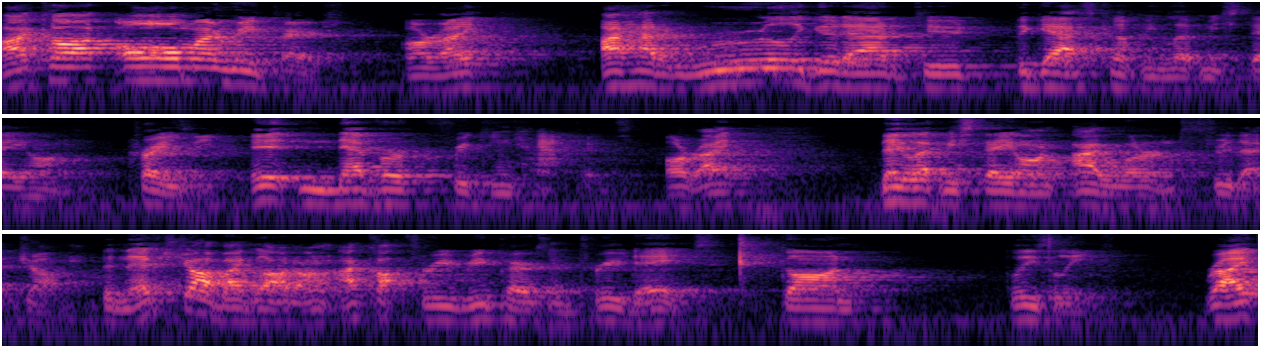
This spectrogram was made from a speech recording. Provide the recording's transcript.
I caught all my repairs, all right? I had a really good attitude. The gas company let me stay on. Crazy. It never freaking happens all right? They let me stay on. I learned through that job. The next job I got on, I caught three repairs in three days. Gone. Please leave. Right?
